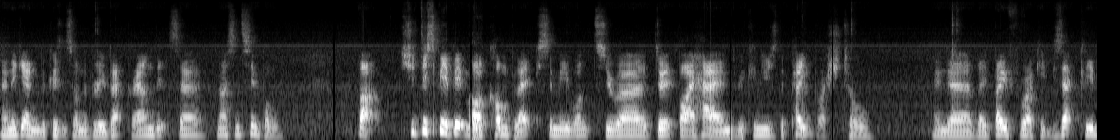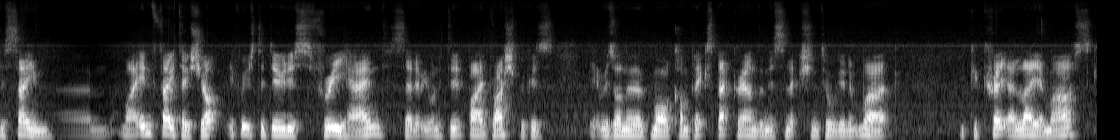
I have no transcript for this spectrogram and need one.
And again, because it's on the blue background, it's uh, nice and simple. But should this be a bit more complex and we want to uh, do it by hand, we can use the paintbrush tool. And uh, they both work exactly the same um, in Photoshop, if we was to do this freehand, so that we wanted to do it by brush because it was on a more complex background and the selection tool didn't work, you could create a layer mask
